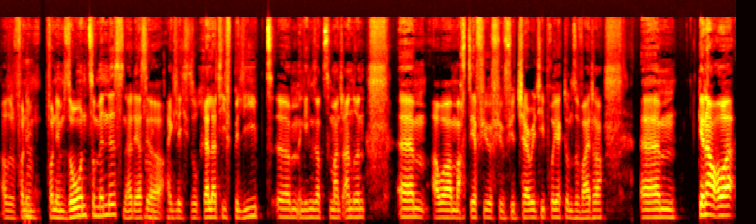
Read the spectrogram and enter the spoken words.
also von Hm. dem von dem Sohn zumindest, ne? Der ist ja eigentlich so relativ beliebt, ähm, im Gegensatz zu manch anderen, ähm, aber macht sehr für für für Charity-Projekte und so weiter. Ähm, genau, aber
